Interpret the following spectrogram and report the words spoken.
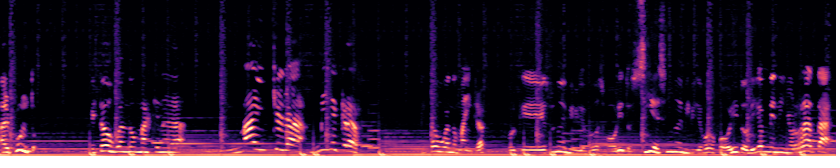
Al punto. He estado jugando más que nada Minecraft. Minecraft. He estado jugando Minecraft porque es uno de mis videojuegos favoritos. Sí, es uno de mis videojuegos favoritos. Díganme, niño rata.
